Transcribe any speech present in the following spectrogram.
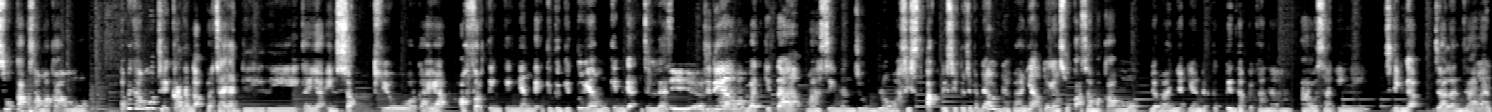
suka sama kamu. Tapi kamu sih karena nggak percaya diri kayak insecure kayak overthinking yang kayak gitu-gitu yang mungkin nggak jelas iya. jadi yang membuat kita masih menjomblo masih stuck di situ padahal udah banyak tuh yang suka sama kamu udah banyak yang deketin tapi karena alasan ini jadi nggak jalan-jalan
